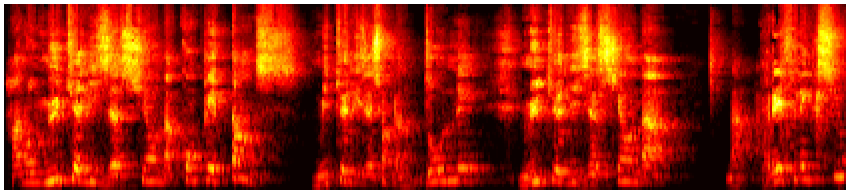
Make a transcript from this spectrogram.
hanao mutualisation na competence, mutualisation na données, mutualisation na na reflexion,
